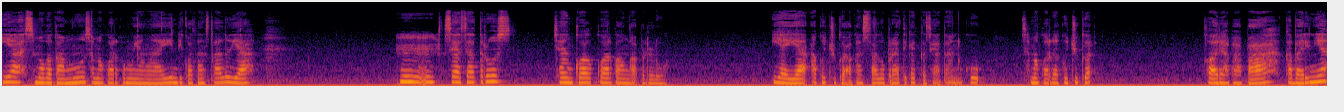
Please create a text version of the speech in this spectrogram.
Iya, semoga kamu sama keluargamu yang lain dikuatkan selalu ya. Hmm, sehat-sehat terus. Jangan keluar-keluar kalau nggak perlu. Iya ya, aku juga akan selalu perhatikan kesehatanku sama keluargaku juga. Kalau ada apa-apa, kabarin ya.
